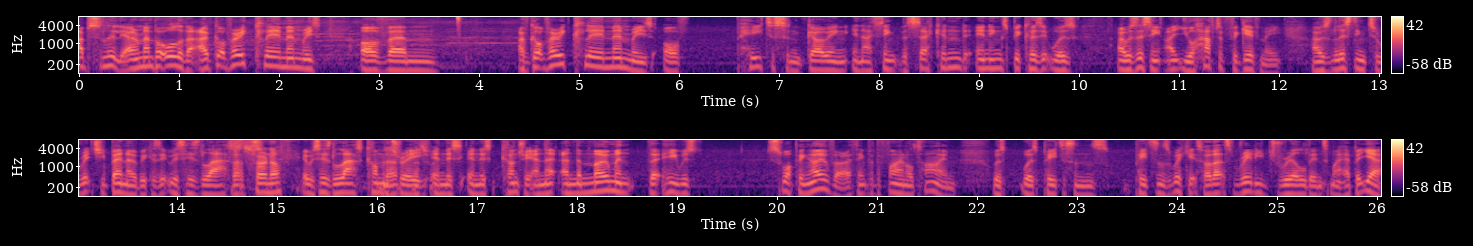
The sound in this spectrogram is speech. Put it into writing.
absolutely. I remember all of that. I've got very clear memories of. Um, I've got very clear memories of Pietersen going in. I think the second innings because it was. I was listening. I, you'll have to forgive me. I was listening to Richie Benaud because it was his last. That's fair enough. It was his last commentary fine. in this in this country, and the, and the moment that he was swapping over, I think for the final time, was was Pietersen's Pietersen's wicket. So that's really drilled into my head. But yeah,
